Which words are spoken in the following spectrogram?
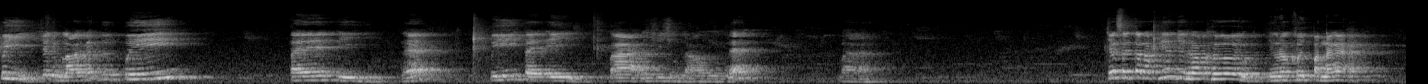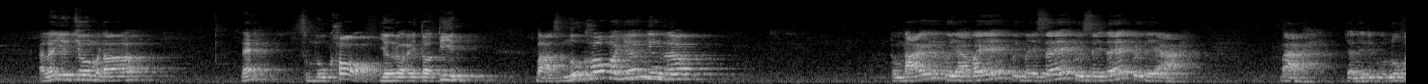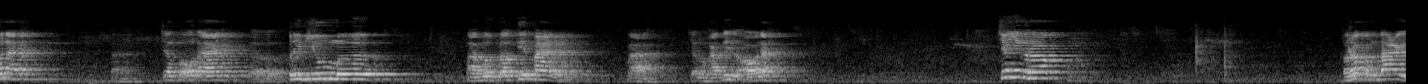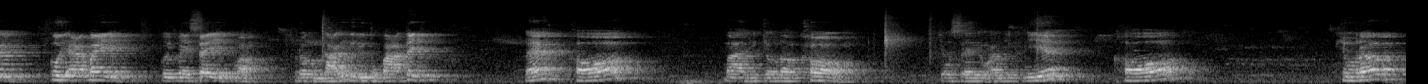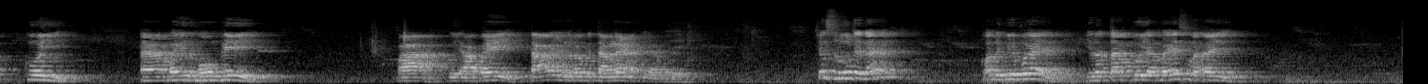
2ចុចចម្លើយវាគឺ2តេ E ណា2តេ E បាទនេះជាចម្លើយយើងណាបាទចឹងសីតុណ្ហភាពយើងរកឃើញយើងរកឃើញប៉ុណ្ណឹងឥឡូវយើងចូលមកដល់ណា សំណួរខយើងរកអីតទៀតបាទសំណួរខរបស់យើងយើងរកកម្ដៅគុយ AB គុយ BC គុយ CD គុយ DA បាទចានេះគឺនោះណាបាទអញ្ចឹងបងប្អូនអាច preview មើលបាទមើលប្លុកទៀតបានបាទចារហ័សនេះល្អណាស់អញ្ចឹងយើងរករកកម្ដៅគុយ AB គុយ BC មករកកម្ដៅវារឿងពិបាកតិច ណាខបាទយើងចូលដល់ខចុងសេយកឲ្យយើងគ្នាខខ្ញុំរកគុយ AB ដំបងគេបាទគុយ AB តើយើងរកទៅតាមណាគុយ AB ចុះស្រួលទេណាគាត់និយាយវិញយើងរកតាមគុយ AB ស្មើអី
